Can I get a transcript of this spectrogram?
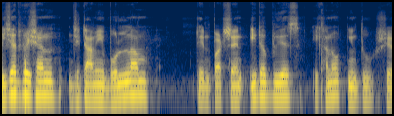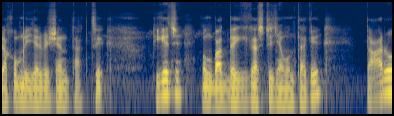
রিজার্ভেশন যেটা আমি বললাম টেন পার্সেন্ট ইডব্লিউএস এখানেও কিন্তু সেরকম রিজার্ভেশন থাকছে। ঠিক আছে? এবং বাদবাকি কাজটি যেমন থাকে তারও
